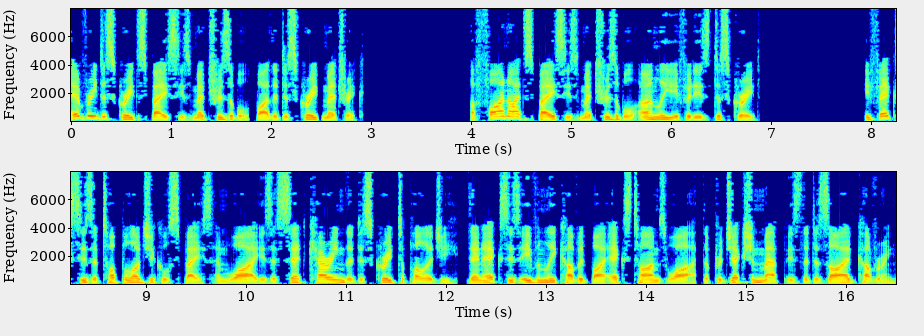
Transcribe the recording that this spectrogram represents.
Every discrete space is metrizable by the discrete metric. A finite space is metrizable only if it is discrete. If X is a topological space and Y is a set carrying the discrete topology, then X is evenly covered by X times Y the projection map is the desired covering.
